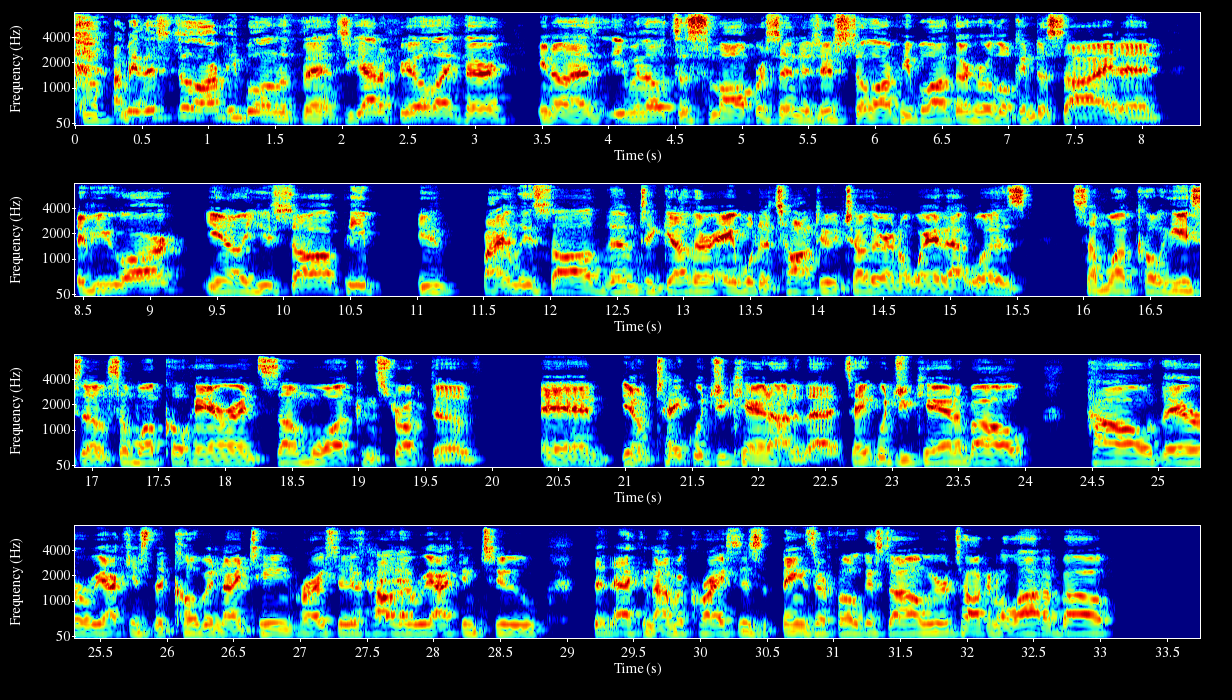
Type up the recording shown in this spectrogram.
Um, I mean, there still are people on the fence. You got to feel like they're, you know, as even though it's a small percentage, there still are people out there who are looking to side. And if you are, you know, you saw people, you finally saw them together, able to talk to each other in a way that was somewhat cohesive, somewhat coherent, somewhat constructive. And, you know, take what you can out of that. Take what you can about how they're reacting to the COVID 19 crisis, how they're reacting to the economic crisis, the things they're focused on. We were talking a lot about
